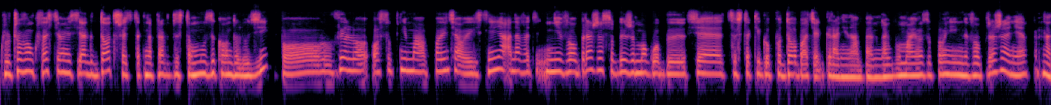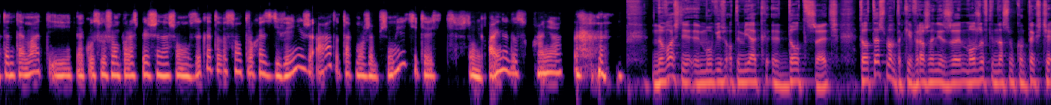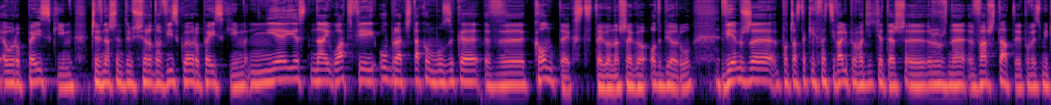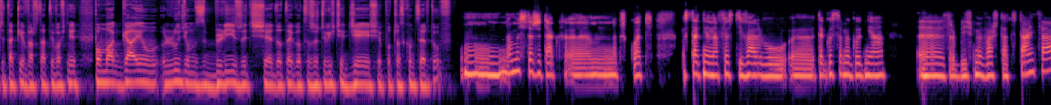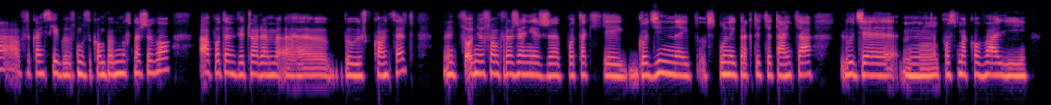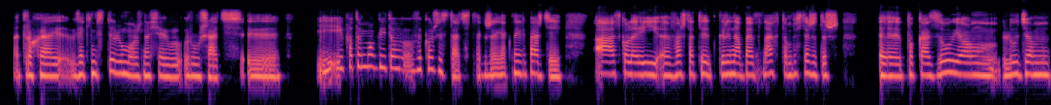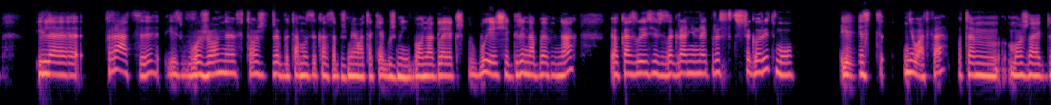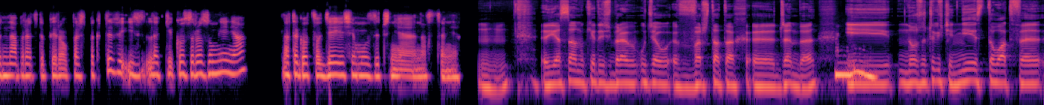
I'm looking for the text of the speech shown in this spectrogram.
kluczową kwestią jest jak dotrzeć tak naprawdę z tą muzyką do ludzi, bo wielu osób nie ma pojęcia o jej istnieniu, a nawet nie wyobraża sobie, że mogłoby się coś takiego podobać jak granie na bębnach, bo mają zupełnie inne wyobrażenie na ten temat i jak usłyszą po raz pierwszy naszą muzykę, to są trochę zdziwieni, że a, to tak może brzmieć i to jest w sumie fajne do słuchania. No właśnie, y, mówisz o tym, jak y, dotrzeć. To też mam takie wrażenie, że może w tym naszym kontekście europejskim, czy w naszym tym środowisku europejskim nie jest najłatwiej ubrać taką muzykę w kontekst tego naszego odbioru. Wiem, że podczas takich festiwali prowadzicie też y, różne warsztaty. Powiedz mi, czy takie warsztaty właśnie pomagają ludziom zbliżyć się do tego, co rzeczywiście dzieje się podczas koncertów? Mm, no myślę, że tak. Na przykład ostatnio na festiwalu y, tego samego dnia y, zrobiliśmy warsztat tańca afrykańskiego z muzyką bębnów na żywo, a potem wieczorem był już koncert więc odniosłam wrażenie, że po takiej godzinnej wspólnej praktyce tańca ludzie mm, posmakowali trochę w jakim stylu można się ruszać. Y, I, I potem mogli to wykorzystać, także jak najbardziej. A z kolei e, warsztaty gry na bębnach, to myślę, że też e, pokazują ludziom, ile pracy jest włożone w to, żeby ta muzyka zabrzmiała tak, jak brzmi, bo nagle jak spróbuje się gry na bębnach, okazuje się, że zagranie najprostszego rytmu jest niełatwe. Potem można jakby nabrać dopiero perspektywy i lekkiego zrozumienia dla tego, co dzieje się muzycznie na scenie. Mhm. Ja sam kiedyś brałem udział w warsztatach y, dżembe i no rzeczywiście nie jest to łatwe, y,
